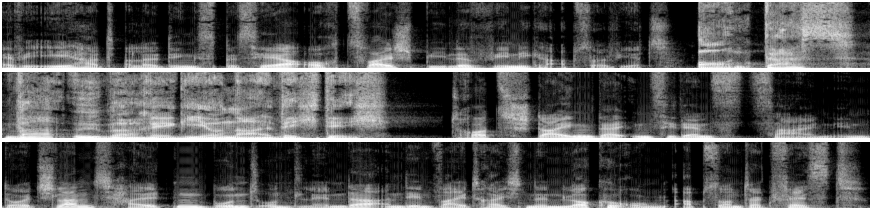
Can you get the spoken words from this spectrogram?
RWE hat allerdings bisher auch zwei Spiele weniger absolviert. Und das war überregional wichtig. Trotz steigender Inzidenzzahlen in Deutschland halten Bund und Länder an den weitreichenden Lockerungen ab Sonntag fest.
